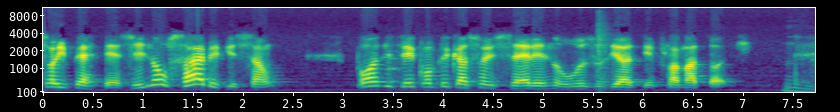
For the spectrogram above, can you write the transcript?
são hipertensas e não sabem que são, podem ter complicações sérias no uso de anti-inflamatórios. Uhum.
